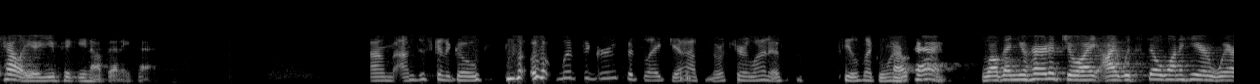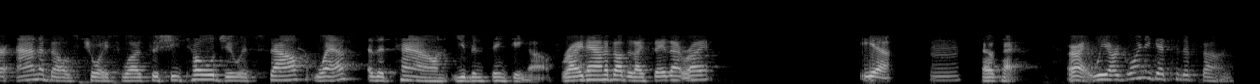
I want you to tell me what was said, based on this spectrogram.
Kelly, are you picking up anything? Um, I'm just gonna go with the group. It's like, yeah, North Carolina feels like a winner. Okay. Well, then you heard it, Joy. I would still want to hear where Annabelle's choice was. So she told you it's southwest of the town you've been thinking of. Right, Annabelle? Did I say that right? Yeah. Mm. Okay. All right. We are going to get to the phone.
